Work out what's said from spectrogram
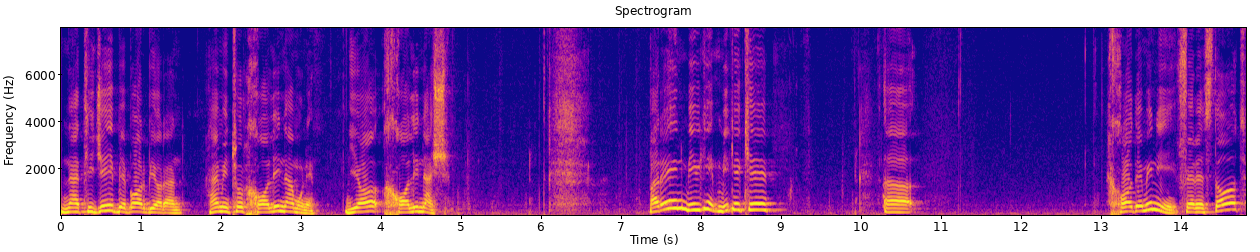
نتیجه به بار بیارن. همینطور خالی نمونه. یا خالی نشه. برای این میگه, میگه که خادمینی فرستاد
